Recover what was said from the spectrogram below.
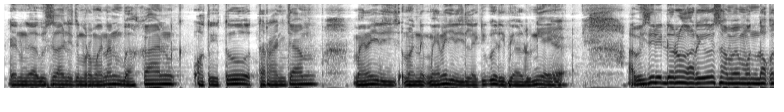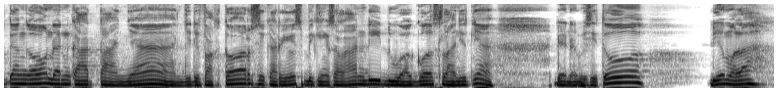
Dan nggak bisa lanjutin permainan bahkan waktu itu terancam mainnya jadi main- mainnya jadi jelek juga di Piala Dunia ya. Habis itu didorong Karius sampai mentok ke tiang gawang dan katanya jadi faktor si Karius bikin kesalahan di dua gol selanjutnya. Dan habis itu dia malah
